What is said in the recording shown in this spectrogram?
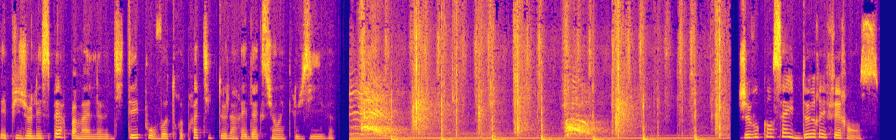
et puis je l'espère pas mal d'idées pour votre pratique de la rédaction inclusive. Je vous conseille deux références.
